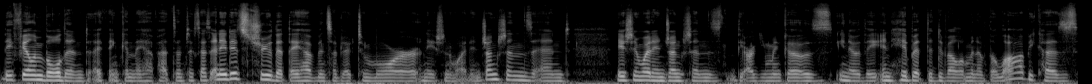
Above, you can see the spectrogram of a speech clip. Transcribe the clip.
they feel emboldened, I think, and they have had some success. And it is true that they have been subject to more nationwide injunctions. And nationwide injunctions, the argument goes, you know, they inhibit the development of the law because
